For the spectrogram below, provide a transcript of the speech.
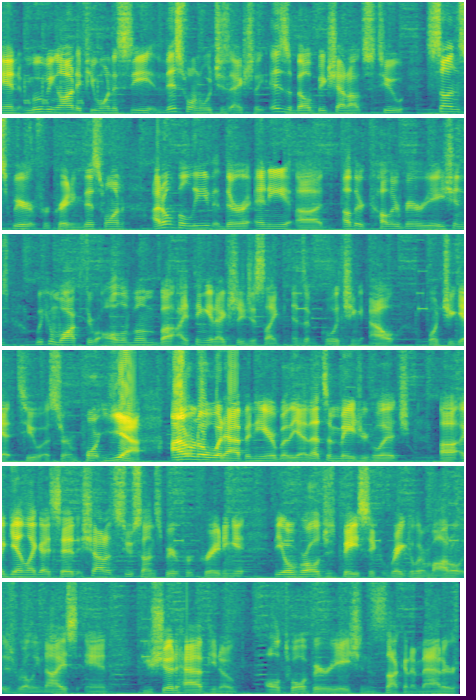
And moving on, if you want to see this one, which is actually Isabelle, big shout outs to SunSpirit for creating this one. I don't believe there are any uh, other color variations. We can walk through all of them, but I think it actually just like ends up glitching out once you get to a certain point. Yeah, I don't know what happened here, but yeah, that's a major glitch. Uh, again, like I said, shout out to SunSpirit for creating it. The overall just basic regular model is really nice, and you should have, you know, all 12 variations. It's not going to matter,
